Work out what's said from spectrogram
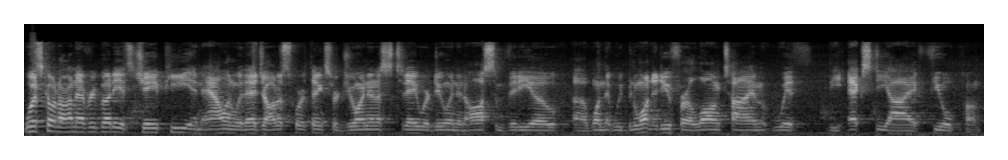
What's going on, everybody? It's JP and Alan with Edge Autosport. Thanks for joining us today. We're doing an awesome video, uh, one that we've been wanting to do for a long time with the XDI fuel pump.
